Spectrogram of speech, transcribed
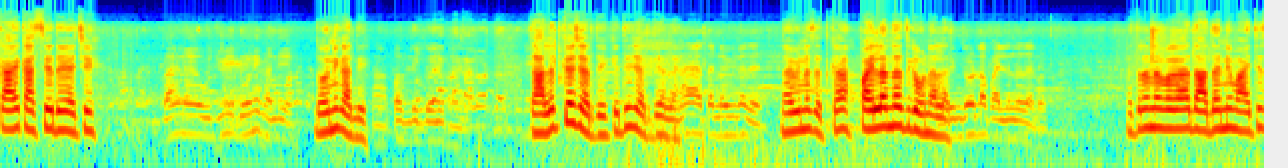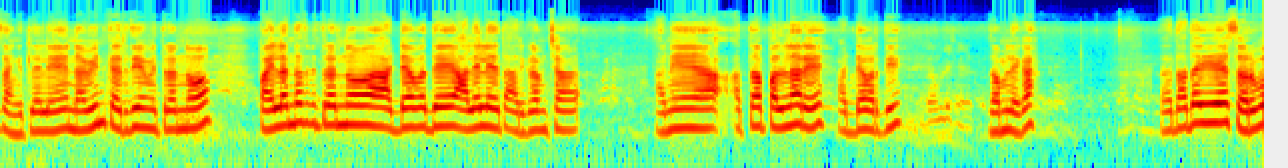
काय खासियत आहे याची? काय नाही उजवी दोन्ही खांदी आहे. दोन्ही कांदी पब्लिक दोन्ही खांदी. झालेत का शर्ती? किती शर्ती आल्या? नाही आता नवीनच आहे नवीनच आहेत का? पहिल्यांदाच घेऊन आलात? बिंदोडला पहिल्यांदाच आले मित्रांनो बघा दादांनी माहिती सांगितलेली आहे. नवीन खरेदी आहे मित्रांनो. पहिल्यांदाच मित्रांनो अड्ड्यामध्ये आलेले आहेत आरग्रामच्या. आणि आता पलणार आहे अड्ड्यावरती. जमले का? दादा हे सर्व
